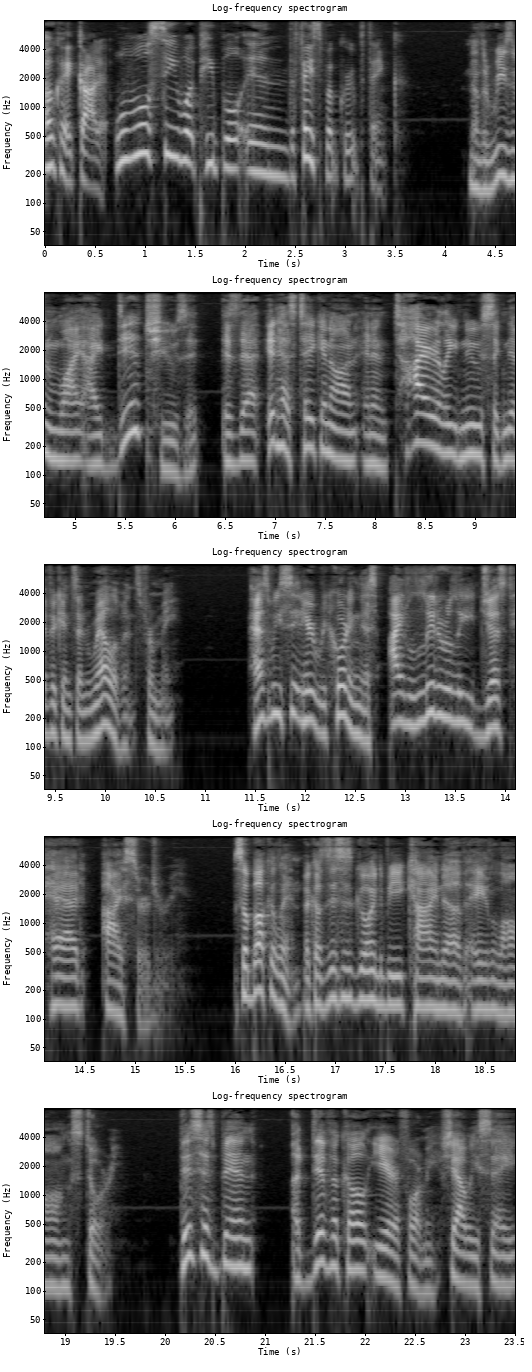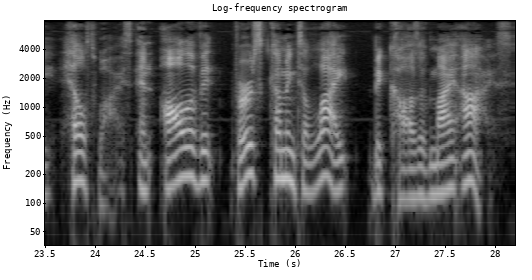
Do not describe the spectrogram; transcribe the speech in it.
Okay, got it. Well, we'll see what people in the Facebook group think. Now, the reason why I did choose it is that it has taken on an entirely new significance and relevance for me. As we sit here recording this, I literally just had eye surgery. So buckle in because this is going to be kind of a long story. This has been a difficult year for me, shall we say, health wise, and all of it first coming to light because of my eyes.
